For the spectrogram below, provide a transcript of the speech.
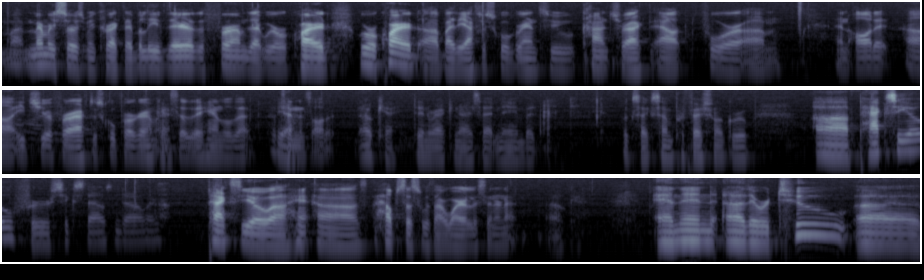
my memory serves me correct, I believe they're the firm that we're required, we're required uh, by the after-school grant to contract out for um, an audit uh, each year for our after-school program, and Okay. so they handle that Yeah. attendance audit. Okay, didn't recognize that name, but looks like some professional group. Uh, Paxio for six thousand dollars? Paxio uh, ha- uh, helps us with our wireless internet. Okay. And then, uh, there were two, uh,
